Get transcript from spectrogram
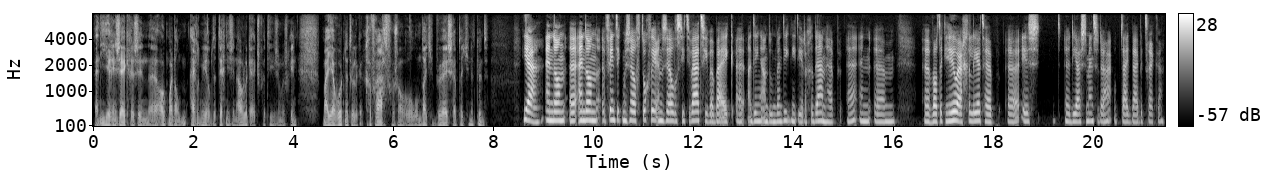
En hier in zekere zin uh, ook, maar dan eigenlijk meer op de technisch inhoudelijke expertise misschien. Maar jij wordt natuurlijk gevraagd voor zo'n rol omdat je bewezen hebt dat je het kunt. Ja, en dan, uh, en dan vind ik mezelf toch weer in dezelfde situatie waarbij ik uh, dingen aan doen ben die ik niet eerder gedaan heb. Hè? En um, uh, wat ik heel erg geleerd heb, is de juiste mensen daar op tijd bij betrekken.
